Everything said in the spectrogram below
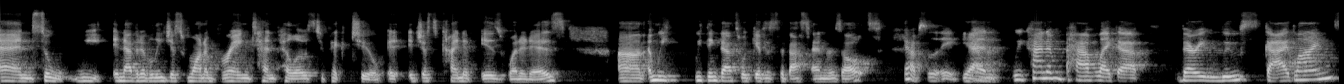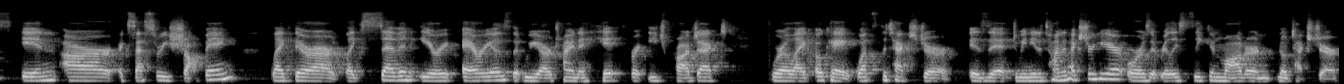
And so we inevitably just want to bring 10 pillows to pick two. It, it just kind of is what it is. Um, and we, we think that's what gives us the best end results. Absolutely. Yeah. And we kind of have like a very loose guidelines in our accessory shopping like there are like seven areas that we are trying to hit for each project. We're like, okay, what's the texture? Is it, do we need a ton of texture here? Or is it really sleek and modern, no texture?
